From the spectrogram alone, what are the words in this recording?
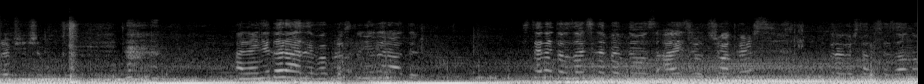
które. Ale nie da rady, po prostu nie da rady. Scenę to znać na pewno z Ice Road Truckers któregoś tam sezonu.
